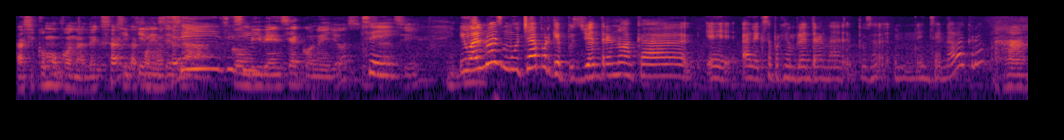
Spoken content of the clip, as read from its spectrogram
Así como con Alexa, Si ¿la tienes conoces? esa Sí, sí, sí. convivencia con ellos. o Sí. sea, sí. Igual no es mucha porque pues yo entreno acá, eh, Alexa por ejemplo entrena pues en Ensenada creo. Ajá,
